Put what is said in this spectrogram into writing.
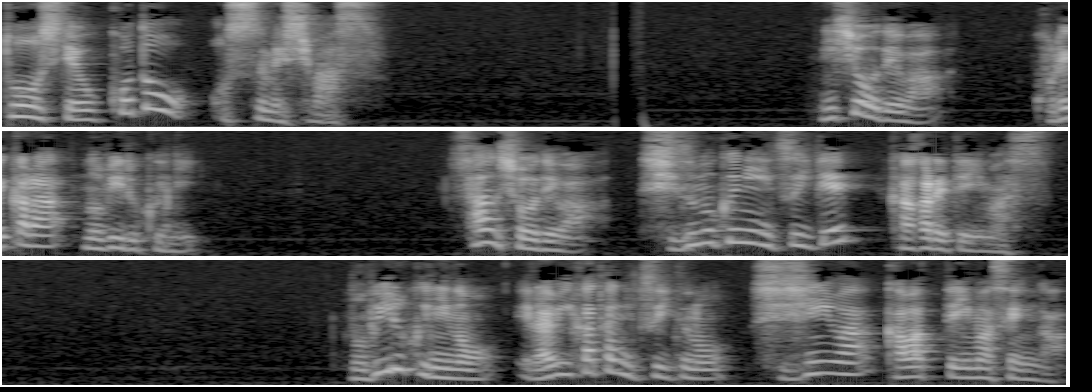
通しておくことをお勧めします。2章ではこれから伸びる国3章では沈む国について書かれています。伸びる国の選び方についての指針は変わっていませんが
